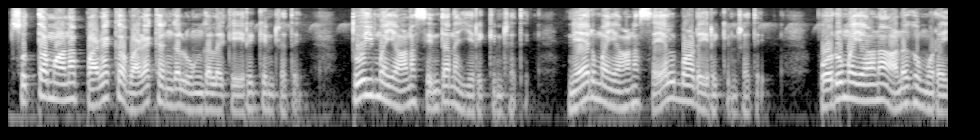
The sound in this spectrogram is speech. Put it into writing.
சுத்தமான பழக்க வழக்கங்கள் உங்களுக்கு இருக்கின்றது. தூய்மையான சிந்தனை இருக்கின்றது. நேர்மையான செயல்பாடு இருக்கின்றது. பொறுமையான அணுகுமுறை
